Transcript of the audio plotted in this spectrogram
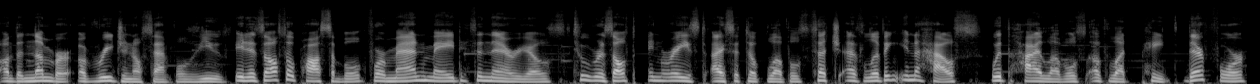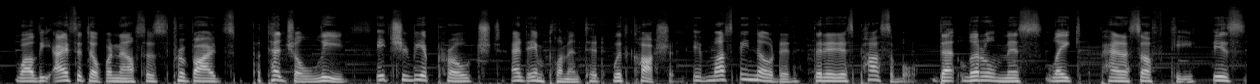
on the number of regional samples used. It is also possible for man made scenarios to result in raised isotope levels, such as living in a house with high levels of lead paint. Therefore, while the isotope analysis provides potential leads, it should be approached and implemented with caution. It must be noted that it is possible that Little Miss Lake Panasoffkee is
